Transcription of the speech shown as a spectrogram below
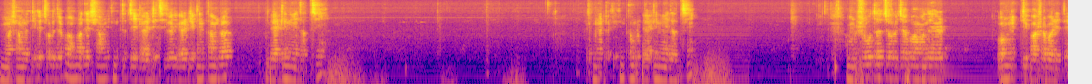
আমরা সামনের দিকে চলে যাব। আমাদের সামনে কিন্তু যে গাড়িটি ছিল, এই গাড়িটি কিন্তু আমরা ব্যাকে নিয়ে যাচ্ছি। কিন্তু আমরা ব্যাকে নিয়ে যাচ্ছি। আমরা সোজা চলে যাব আমাদের অন্য একটি বাসা বাড়িতে।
